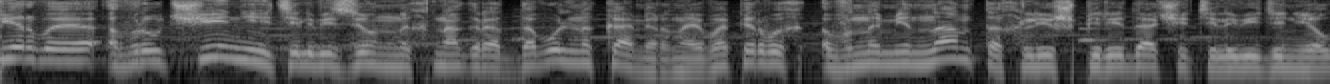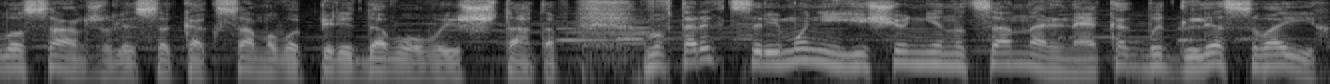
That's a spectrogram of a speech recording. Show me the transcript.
Первое вручение телевизионных наград довольно камерное. Во-первых, в номинантах лишь передачи телевидения Лос-Анджелеса, как самого передового из штатов. Во-вторых, церемония еще не национальная, а как бы для своих.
